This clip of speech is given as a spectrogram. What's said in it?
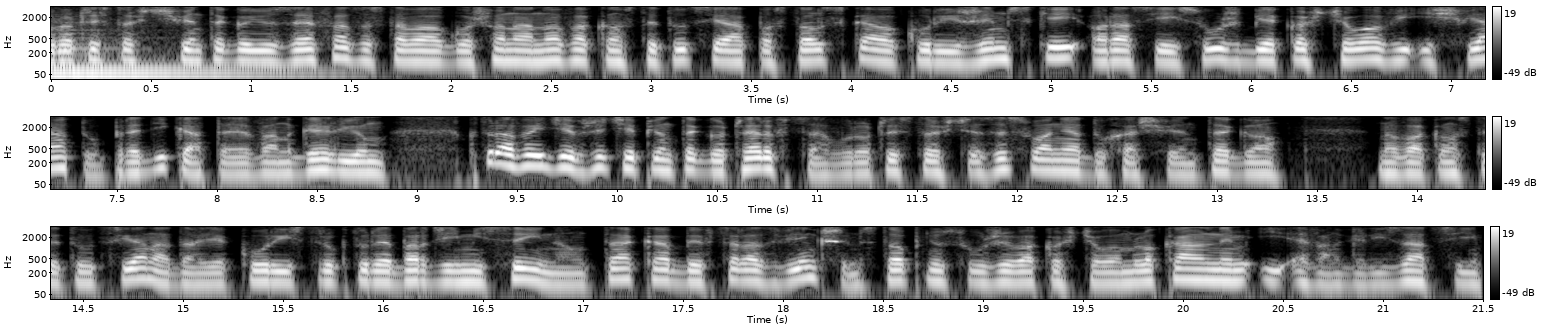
W uroczystość świętego Józefa została ogłoszona nowa konstytucja apostolska o kurii rzymskiej oraz jej służbie Kościołowi i światu, Predicate Evangelium, która wejdzie w życie 5 czerwca w uroczystość zesłania Ducha Świętego. Nowa konstytucja nadaje kurii strukturę bardziej misyjną, tak aby w coraz większym stopniu służyła kościołom lokalnym i ewangelizacji.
